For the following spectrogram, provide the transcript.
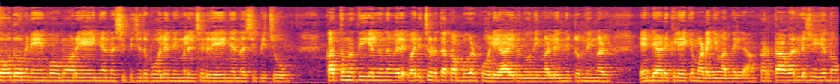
സോതോമിനെയും ഗോമോറയെയും ഞാൻ നശിപ്പിച്ചതുപോലെ നിങ്ങളിൽ ചിലരെയും ഞാൻ നശിപ്പിച്ചു. കത്തുന്ന തീയിൽ നിന്ന് വലിച്ചെടുത്ത കമ്പുകൾ പോലെയായിരുന്നു നിങ്ങൾ. എന്നിട്ടും നിങ്ങൾ എന്റെ അടുക്കിലേക്ക് മടങ്ങി വന്നില്ല. കർത്താവ് അരുളി ചെയ്യുന്നു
